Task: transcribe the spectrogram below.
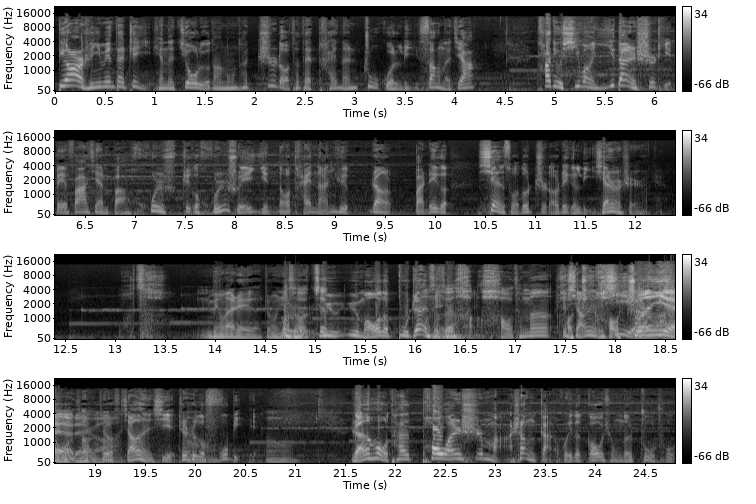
第二，是因为在这几天的交流当中，他知道他在台南住过李丧的家，他就希望一旦尸体被发现，把混这个浑水引到台南去，让把这个线索都指到这个李先生身上去。我操，明白这个？这种我操这就是预预谋的布阵我操，这种，这好好他妈就想很细，专业呀，这个就想很细，这是个嗯伏笔。嗯然后他抛完尸，马上赶回的高雄的住处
